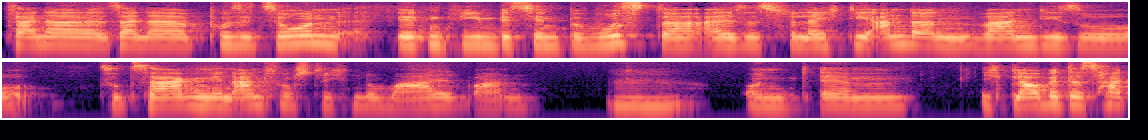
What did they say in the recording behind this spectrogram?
seiner, seiner Position irgendwie ein bisschen bewusster, als es vielleicht die anderen waren, die so sozusagen in Anführungsstrichen normal waren. Mhm. Und ähm, ich glaube, das hat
